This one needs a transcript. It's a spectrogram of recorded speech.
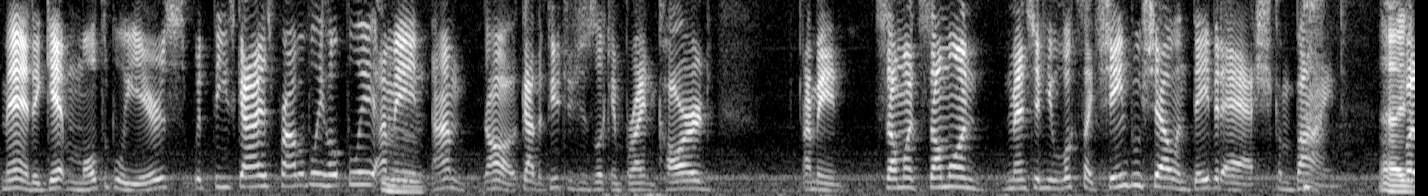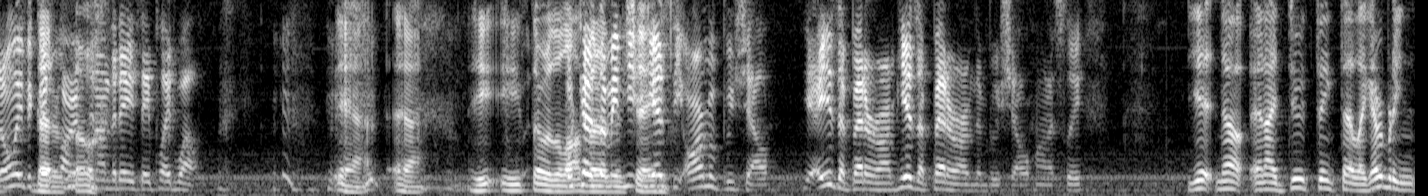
Man, to get multiple years with these guys, probably, hopefully. Mm-hmm. I mean, I'm oh god, the future's just looking bright and card. I mean, someone someone mentioned he looks like Shane Buechele and David Ash combined, Uh, but only the good parts and on the days they played well. Yeah, yeah. He he throws a lot more. Because I mean, he, he has the arm of Buechele. Yeah, he has a better arm. He has a better arm than Buechele, honestly. Yeah, no, and I do think that like everybody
